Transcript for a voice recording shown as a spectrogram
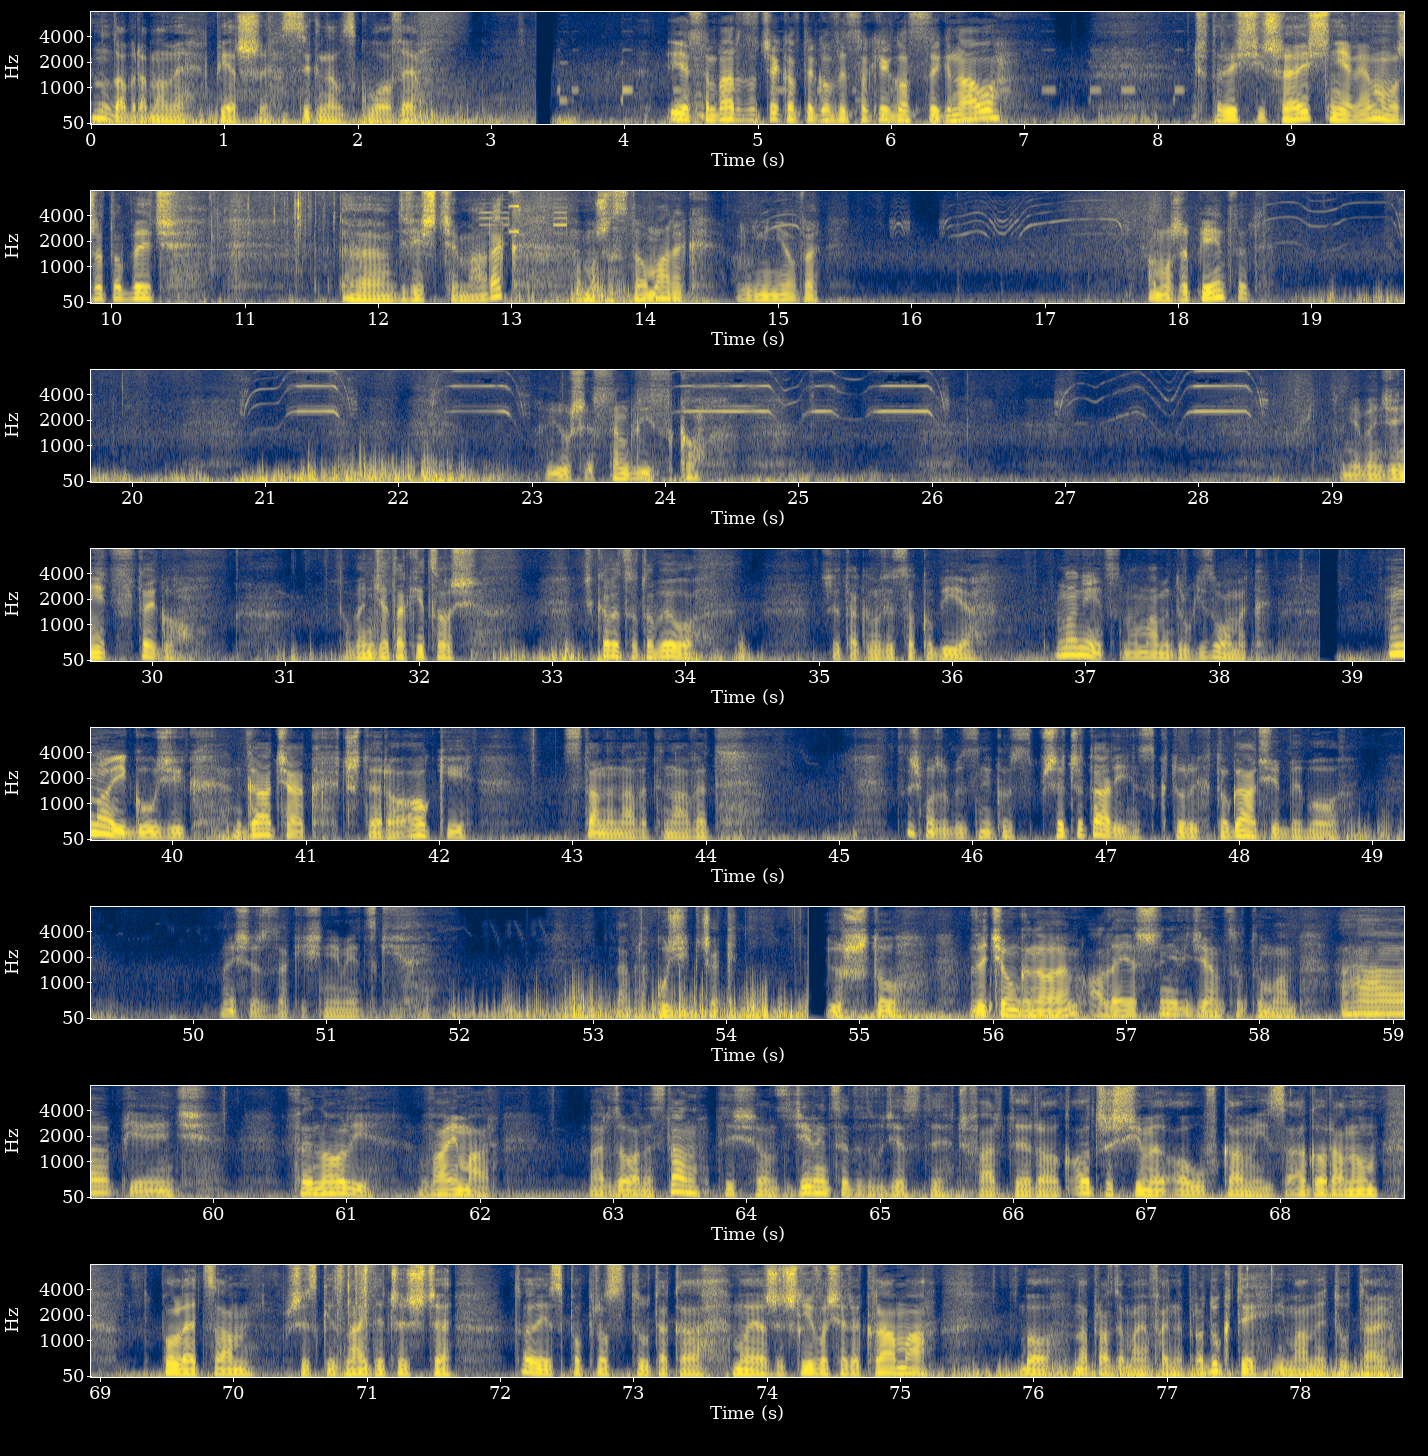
No dobra, mamy pierwszy sygnał z głowy. Jestem bardzo ciekaw tego wysokiego sygnału. 46, nie wiem, może to być e, 200 marek, może 100 marek aluminiowe. A może 500? Już jestem blisko. To nie będzie nic z tego. To będzie takie coś. Ciekawe co to było, że tak wysoko bije. No nic, no mamy drugi złomek. No i guzik, gaciak, czterooki. Stanę nawet, nawet Coś może by z niego przeczytali, z których to gaci by było. Myślę, że z jakichś niemieckich. Dobra, guzikczek. Już tu wyciągnąłem, ale jeszcze nie widziałem co tu mam. A, 5 fenoli Weimar. Bardzo ładny stan. 1924 rok. Oczyścimy ołówkami z Agoraną. Polecam. Wszystkie znajdę czyszczę. To jest po prostu taka moja życzliwość, reklama, bo naprawdę mają fajne produkty i mamy tutaj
